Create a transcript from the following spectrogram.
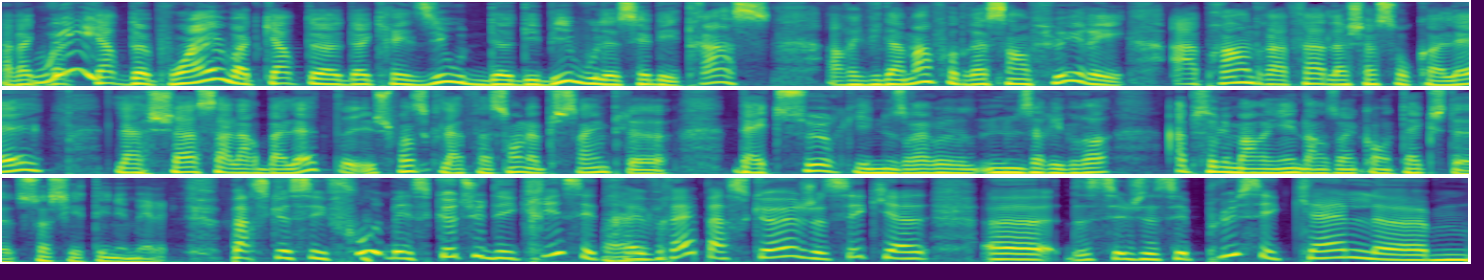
avec Oui. votre carte de points, votre carte de, de crédit ou de débit, vous laissez des traces. Alors évidemment, il faudrait s'enfuir et apprendre à faire de la chasse au collet, la chasse à l'arbalète. Et je pense que la façon la plus simple euh, d'être sûr qu'il nous, nous arrivera absolument rien dans un contexte de société numérique. Parce que c'est fou, mais ce que tu décris, c'est très Ouais. vrai parce que je sais qu'il y a, euh, je sais plus c'est quel euh,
